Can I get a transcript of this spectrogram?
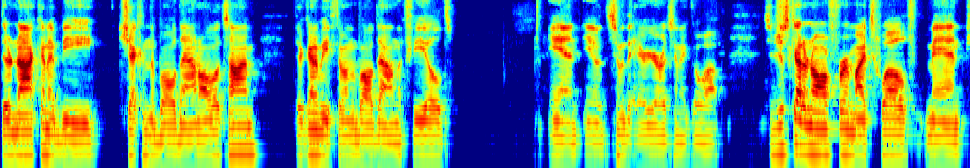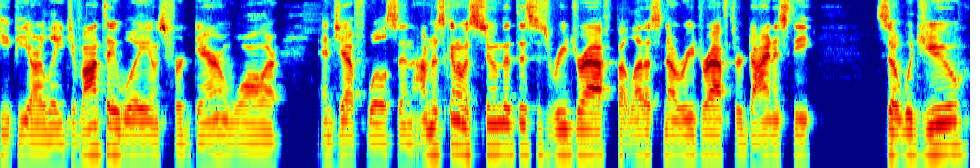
they're not going to be checking the ball down all the time. They're going to be throwing the ball down the field, and you know some of the air yards going to go up. So just got an offer in my 12 man PPR league. Javonte Williams for Darren Waller and Jeff Wilson. I'm just going to assume that this is redraft, but let us know redraft or dynasty. So would you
